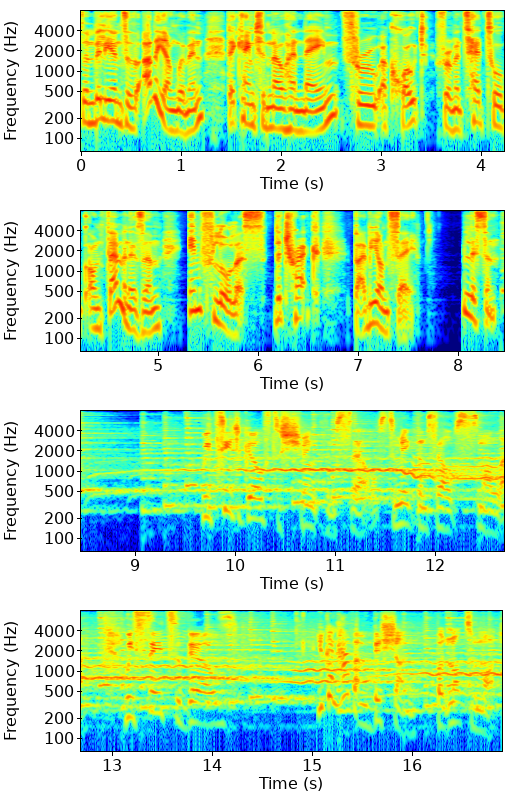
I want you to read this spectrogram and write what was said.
For millions of other young women, they came to know her name through a quote from a TED talk on feminism in Flawless, the track by Beyonce. Listen. We teach girls to shrink themselves, to make themselves smaller. We say to girls, you can have ambition, but not too much.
